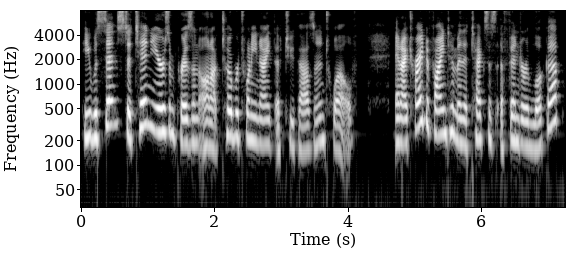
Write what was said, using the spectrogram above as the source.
He was sentenced to 10 years in prison on October 29th of 2012, and I tried to find him in the Texas offender lookup,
